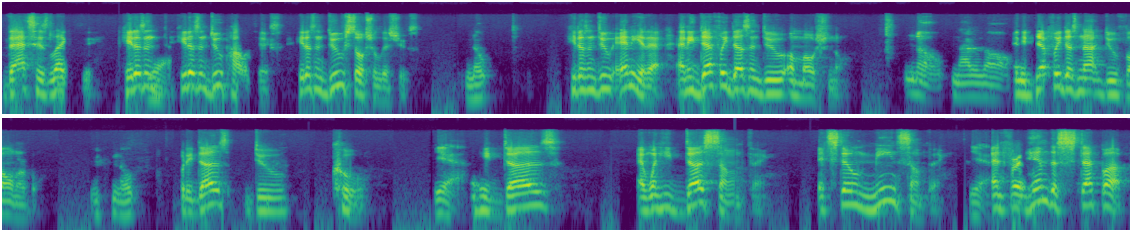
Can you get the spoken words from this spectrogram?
That's his legacy. He doesn't Yeah. he doesn't do politics. He doesn't do social issues. Nope. He doesn't do any of that. And he definitely doesn't do emotional. No, not at all. And he definitely does not do vulnerable. Nope. But he does do cool. Yeah. he does and when he does something it still means something Yeah. and for him to step up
